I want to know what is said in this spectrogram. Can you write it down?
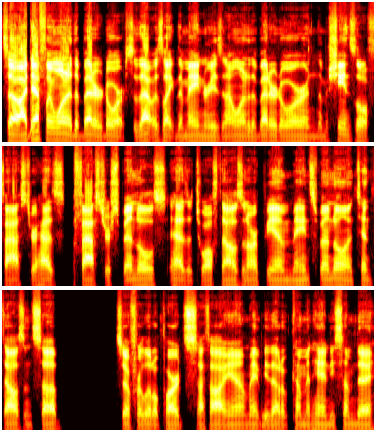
So I definitely wanted the better door. So that was like the main reason I wanted the better door. And the machine's a little faster, has faster spindles. It has a 12,000 RPM main spindle and 10,000 sub. So for little parts, I thought, you know, maybe that'll come in handy someday.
